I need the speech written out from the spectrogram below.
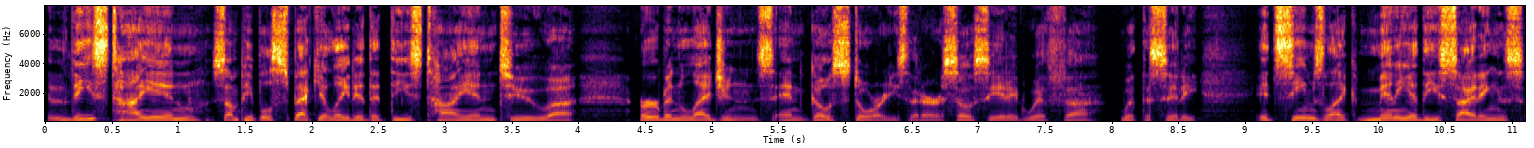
these tie in, some people speculated that these tie into uh, urban legends and ghost stories that are associated with uh, with the city. It seems like many of these sightings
